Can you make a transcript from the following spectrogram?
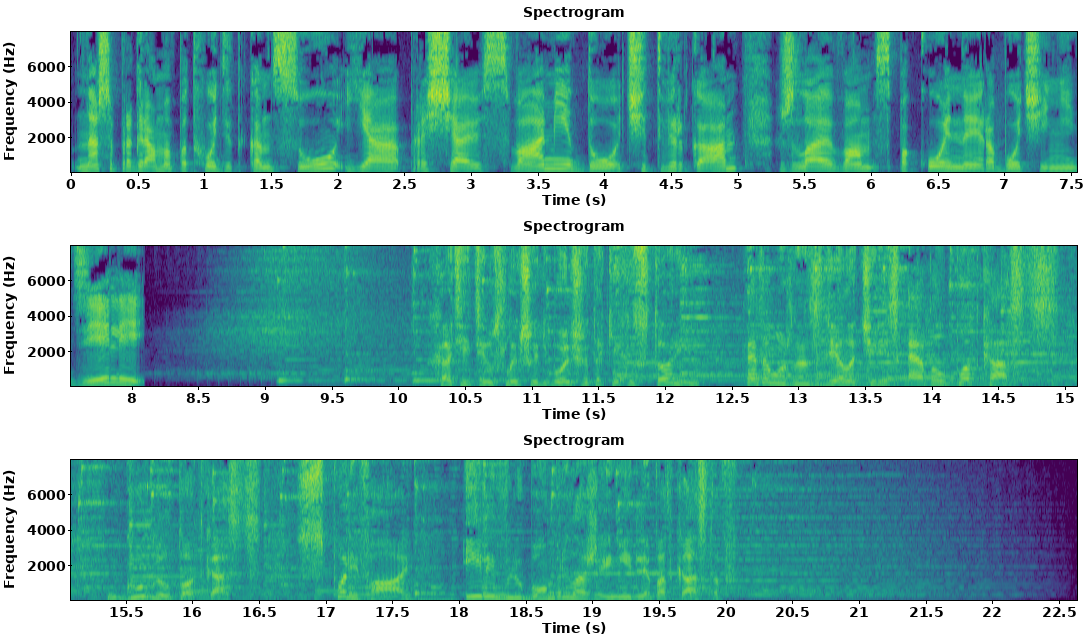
Наша программа подходит к концу. Я прощаюсь с вами до четверга. Желаю вам спокойной рабочей недели. Хотите услышать больше таких историй? Это можно сделать через Apple Podcasts, Google Podcasts, Spotify или в любом приложении для подкастов.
